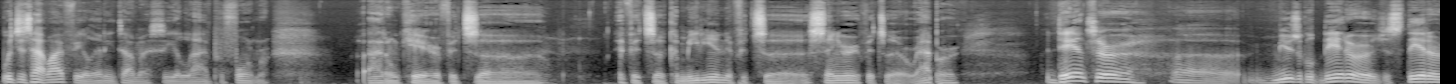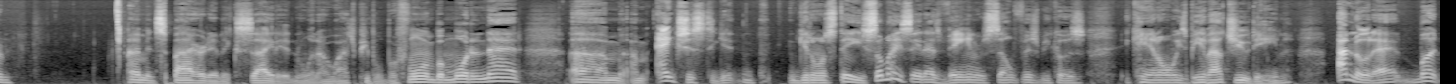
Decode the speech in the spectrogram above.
which is how I feel anytime I see a live performer. I don't care if it's uh, if it's a comedian, if it's a singer, if it's a rapper, a dancer, uh, musical theater, or just theater. I'm inspired and excited when I watch people perform, but more than that, um, I'm anxious to get get on stage. Somebody say that's vain or selfish because it can't always be about you, Dean. I know that, but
